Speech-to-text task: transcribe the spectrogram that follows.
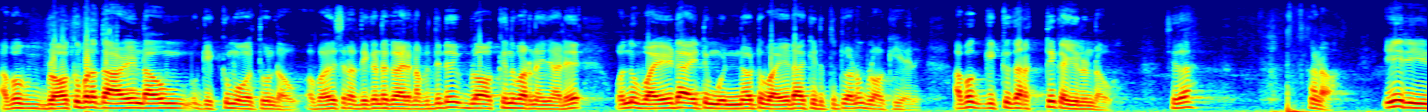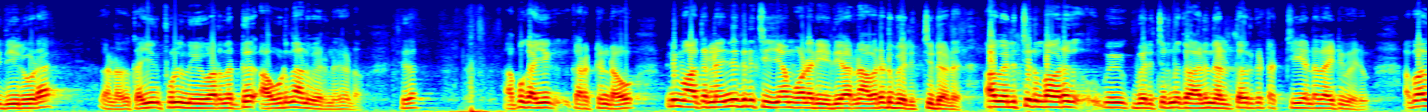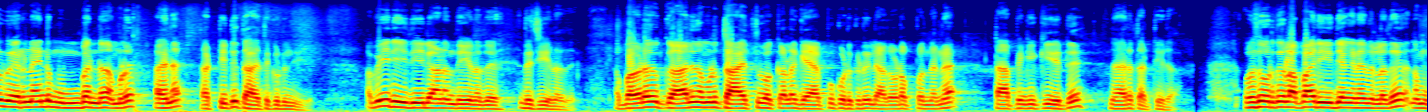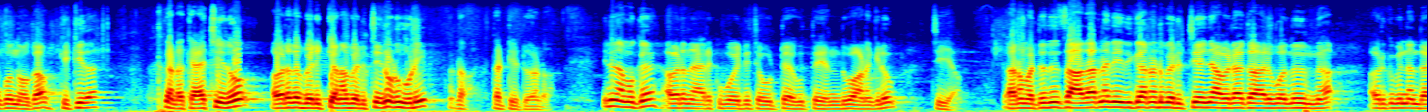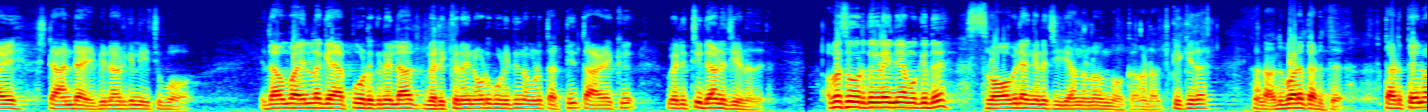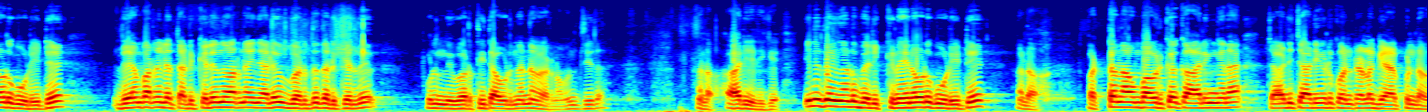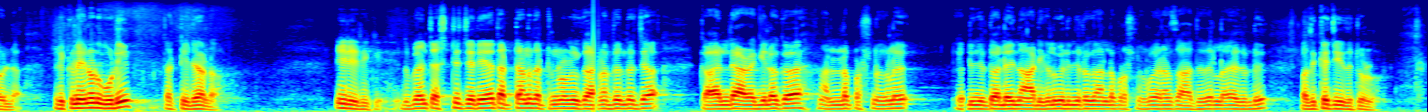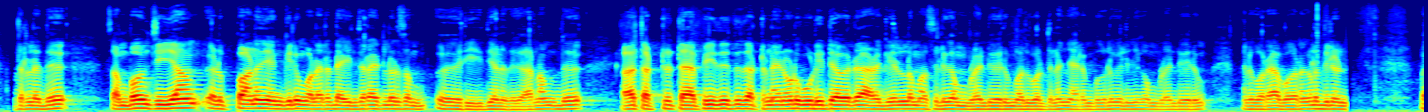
അപ്പോൾ ബ്ലോക്ക് ഇവിടെ താഴെ ഉണ്ടാവും കിക്ക് മുഖത്തും ഉണ്ടാവും. അപ്പോൾ അത് ശ്രദ്ധിക്കേണ്ട കാര്യമാണ്. അപ്പോൾ ഇതിന്റെ ബ്ലോക്ക് എന്ന് പറഞ്ഞു കഴിഞ്ഞാൽ ഒന്ന് വൈഡായിട്ട് മുന്നോട്ട് വൈഡാക്കി എടുത്തിട്ട് വേണം ബ്ലോക്ക് ചെയ്യാൻ അപ്പോൾ കിക്ക് കറക്റ്റ് കയ്യിലുണ്ടാവും. ചെയ്താ? കണ്ടോ? ഈ രീതിയിലൂടെ കണ്ടോ? കൈ ഫുൾ നിവർന്നിട്ട് അവിടെ നിന്നാണ് വരുന്നത് കണ്ടോ? ചെയ്താ? അപ്പോൾ കൈ കറക്റ്റ് ഉണ്ടാവും. ഇനി മാത്രമല്ല ഇനി ഇതിൽ ചെയ്യാൻ പോണ രീതി പറഞ്ഞാൽ അവരോട് വലിച്ചിടുകയാണ് ആ വലിച്ചിടുമ്പോൾ അവരെ വലിച്ചിടുന്ന കാൽ നിലത്ത് അവർക്ക് ടച്ച് ചെയ്യേണ്ടതായിട്ട് വരും. അപ്പോൾ അത് വരുന്നതിന്റെ മുമ്പ് തന്നെ നമ്മൾ അതിനെ തട്ടിയിട്ട് താഴത്തേക്ക് ഇടും ചെയ്യും. അപ്പോൾ ഈ രീതിയിലാണ് എന്ത് ചെയ്യണത്? ഇത് ചെയ്യണത്. അപ്പോൾ അവരെ കാൽ നമ്മൾ താഴത്ത് വെക്കാനുള്ള ഗ്യാപ്പ് കൊടുക്കണില്ല. അതോടൊപ്പം തന്നെ ടാപ്പിംഗ് കിക്ക് ചെയ്തിട്ട് നേരെ തട്ടിയിടുക. അപ്പോൾ സുഹൃത്തുക്കൾ അപ്പോൾ ആ രീതി എങ്ങനെയാണെന്നുള്ളത് നമുക്കൊന്ന് നോക്കാം. കിക്ക് ചെയ്താൽ കണ്ടോ? ക്യാച്ച് ചെയ്തു. അവരത് വലിക്കണം. വലിച്ചതിനോട് കൂടി കണ്ടോ? തട്ടിയിട്ടു കണ്ടോ? ഇനി നമുക്ക് അവരെ നേരക്ക് പോയിട്ട് ചവിട്ടുക കുത്തുക എന്തുവാണെങ്കിലും ചെയ്യാം. കാരണം മറ്റേത് സാധാരണ രീതിക്കാരനോട് വലിച്ചു കഴിഞ്ഞാൽ അവരെ കാൽ വന്ന് നിന്നാൽ അവർക്ക് പിന്നെ എന്തായി? സ്റ്റാൻഡായി. പിന്നെ അവർക്ക് നീച്ചു പോവാം. ഇതാകുമ്പോൾ അതിനുള്ള ഗ്യാപ്പ് കൊടുക്കണില്ല വലിക്കണതിനോട് കൂടിയിട്ട് നമ്മൾ തട്ടി താഴേക്ക് വലിച്ചിടുകയാണ് ചെയ്യണത്. അപ്പോൾ സുഹൃത്തുക്കളെ ഇനി നമുക്കിത് സ്ലോവിൽ എങ്ങനെ ചെയ്യാമെന്നുള്ളതൊന്ന് നോക്കാം. കേട്ടോ കിക്കിത്? കണ്ടോ? അതുപോലെ തടുത്ത്. തടുത്തതിനോട് കൂടിയിട്ട് ഇത് ഞാൻ പറഞ്ഞില്ല തടുക്കൽ എന്ന് പറഞ്ഞു കഴിഞ്ഞാൽ വെറുതെ തടുക്കരുത്. ഫുൾ നിവർത്തിയിട്ട് അവിടുന്ന് തന്നെ വരണം. ഒന്ന് ചെയ്താൽ കണ്ടോ? ആ രീതിക്ക്. ഇനി ഇത് ഇങ്ങോട്ട് വലിക്കണതിനോട് കൂടിയിട്ട് കണ്ടോ? പെട്ടെന്നാകുമ്പോൾ അവർക്ക് കാലിങ്ങനെ ചാടി ചാടി ഇങ്ങോട്ട് കൊണ്ടുള്ള ഗ്യാപ്പ് ഉണ്ടാവില്ല. വലിക്കണേനോട് കൂടി തട്ടിയിട്ട് കണ്ടോ? ഈ രീതിക്ക്. ഇതിപ്പോൾ ഞാൻ ജസ്റ്റ് ചെറിയ തട്ടാണ് തട്ടുന്നുള്ളൂ കാരണം ഇതെന്താ വെച്ചാൽ കാലിന്റെ അഴകിലൊക്കെ നല്ല പ്രശ്നങ്ങൾ വലിഞ്ഞിട്ടോ അല്ലെങ്കിൽ നാടികൾ വലിഞ്ഞിട്ടൊക്കെ നല്ല പ്രശ്നങ്ങൾ വരാൻ സാധ്യതയുള്ളതായതുകൊണ്ട് പതുക്കെ ചെയ്തിട്ടുള്ളൂ. മാത്രമല്ല ഇത് സംഭവം ചെയ്യാൻ എളുപ്പമാണ് എങ്കിലും വളരെ ഡേഞ്ചറായിട്ടുള്ളൊരു സം രീതിയാണിത്. കാരണം ഇത് ആ തട്ട് ടാപ്പ് ചെയ്തിട്ട് തട്ടണതിനോട് കൂടിയിട്ട് അവരുടെ അഴകിലുള്ള മസിൽ കംപ്ലയിന്റ് വരും. അതുപോലെ തന്നെ ഞരമ്പുകൾ വലിഞ്ഞ് കംപ്ലയിന്റ് വരും. അങ്ങനെ കുറേ അപകടങ്ങൾ ഇതിലുണ്ട്.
